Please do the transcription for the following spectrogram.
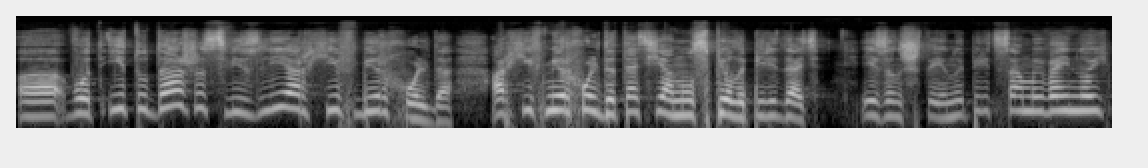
А, вот, и туда же свезли архив Мирхольда. Архив Мирхольда Татьяна успела передать Эйзенштейну перед самой войной.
